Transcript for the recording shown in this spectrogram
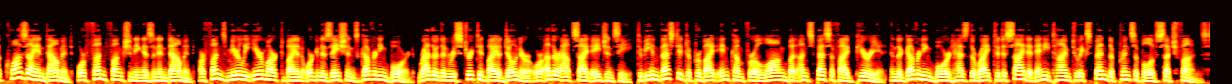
A quasi-endowment, or fund functioning as an endowment, are funds merely earmarked by an organization's governing board, rather than restricted by a donor or other outside agency, to be invested to provide income for a long but unspecified period, and the governing board has the right to decide at any time to expend the principal of such funds.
